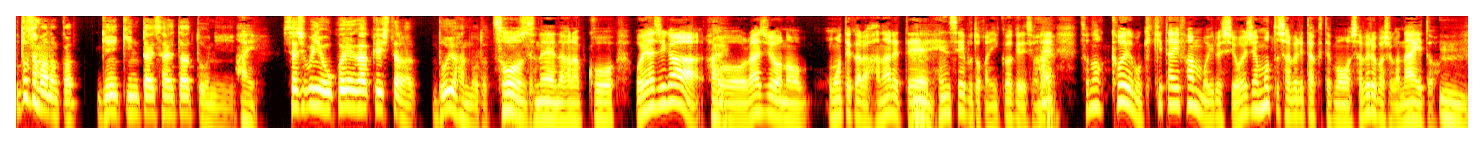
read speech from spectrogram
お父様なんか現役引退された後に、はい、久しぶりにお声がけしたらどういう反応だったんですか？そうですね。だからこう親父がこう、ラジオの表から離れて編成部とかに行くわけですよね、うんはい、その声も聞きたいファンもいるし親父はもっと喋りたくても喋る場所がないと、うん、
